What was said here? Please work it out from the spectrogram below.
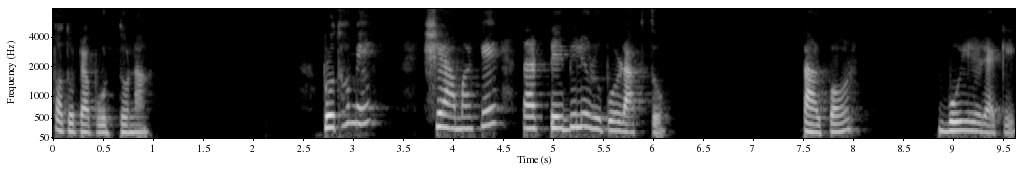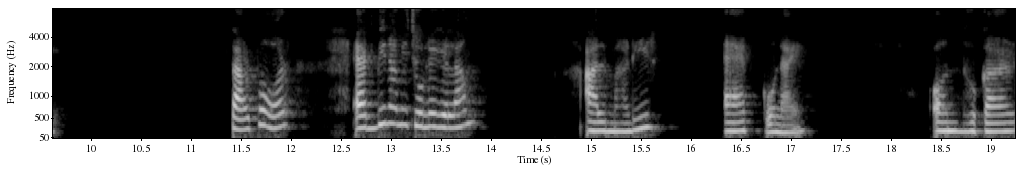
ততটা পড়তো না। প্রথমে সে আমাকে তার টেবিলের উপর রাখত। তারপর বইয়ের র্যাকে তারপর একদিন আমি চলে গেলাম আলমারির এক কোনায়। অন্ধকার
